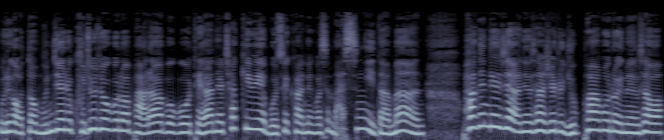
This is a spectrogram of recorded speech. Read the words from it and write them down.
우리가 어떤 문제를 구조적으로 바라보고 대안을 찾기 위해 모색하는 것은 맞습니다만 확인되지 않은 사실을 유포함으로 인해서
